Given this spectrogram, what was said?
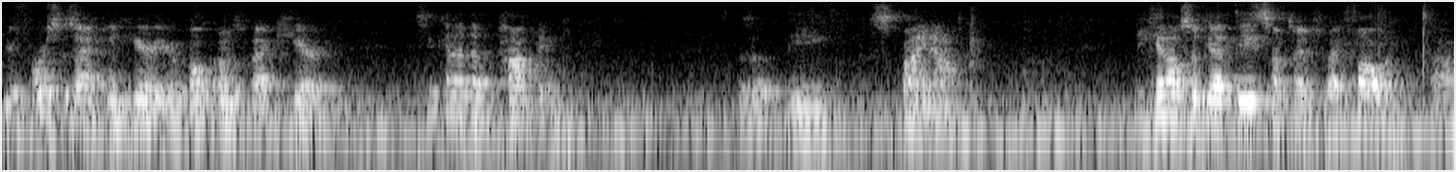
your force is acting here, your fulcrum's back here, so you can end up popping the, the spine out. You can also get these sometimes by falling. Uh,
